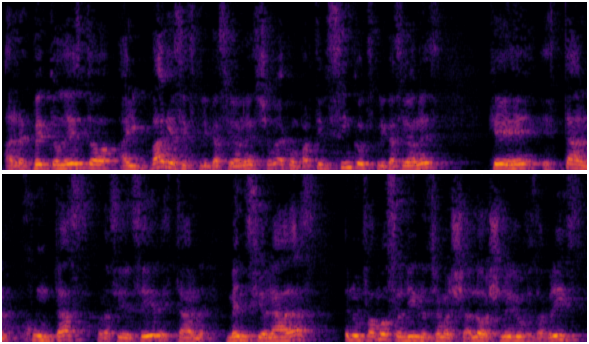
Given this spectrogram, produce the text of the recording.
Al respecto de esto hay varias explicaciones. Yo voy a compartir cinco explicaciones que están juntas, por así decir, están mencionadas en un famoso libro que se llama Shalosh, No Lujos Abris,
